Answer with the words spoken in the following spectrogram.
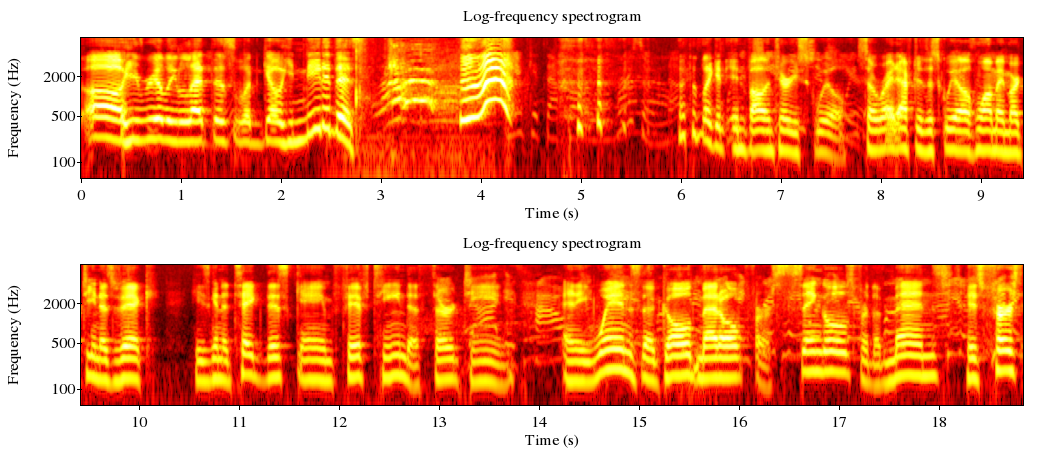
Oh, he really let this one go. He needed this. Ah! Nothing like an involuntary squeal. So right after the squeal, Juan Martinez Vich, he's gonna take this game 15 to 13 and he wins the gold medal for singles for the men's. His first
